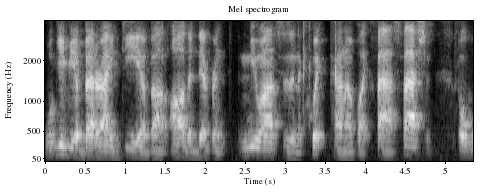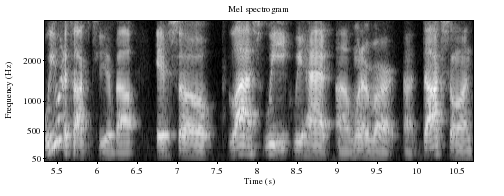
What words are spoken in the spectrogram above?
We'll give you a better idea about all the different nuances in a quick kind of like fast fashion. But we want to talk to you about is so last week we had uh, one of our uh, docs on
